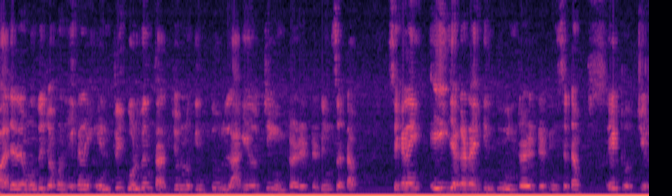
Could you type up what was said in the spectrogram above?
বাজারের মধ্যে যখন এখানে এন্ট্রি করবেন, তার জন্য কিন্তু লাগে হচ্ছে ইন্টারনেট ট্রেডিং সেট সেখানে এই জায়গাটায় কিন্তু ইন্টারনেট ট্রেডিং সেট সেট হচ্ছিল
